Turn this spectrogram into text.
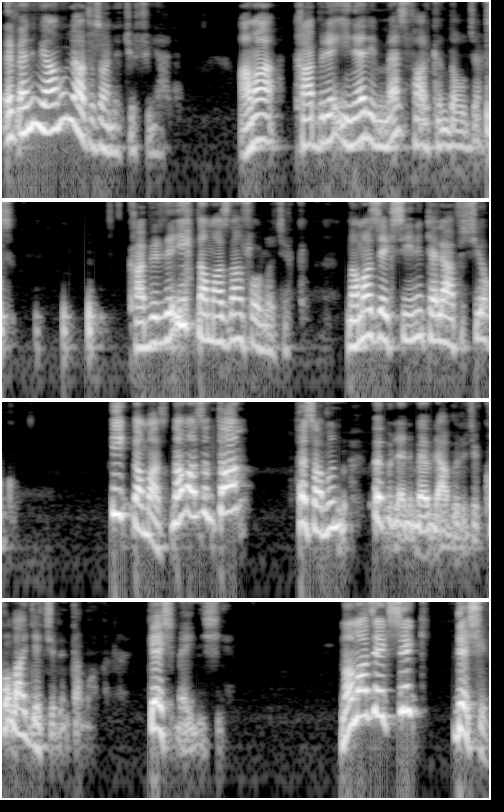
efendim yağmur yağdı zannediyorsun yani. Ama kabre iner inmez farkında olacaksın. Kabirde ilk namazdan sorulacak. Namaz eksiğinin telafisi yok. İlk namaz. Namazın tam hesabın öbürlerini Mevla verecek. Kolay geçirin tamamen. Deşmeyin işi. Namaz eksik, deşin.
